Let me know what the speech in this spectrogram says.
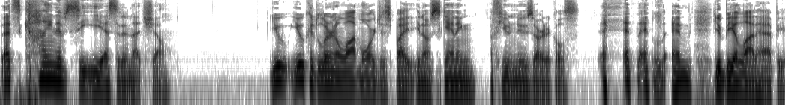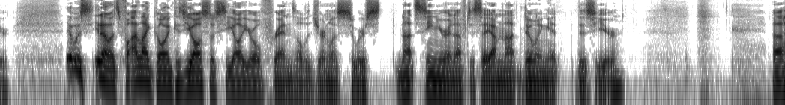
That's kind of CES in a nutshell. You you could learn a lot more just by, you know, scanning a few news articles and, and, and you'd be a lot happier. It was, you know, it's fun. I like going because you also see all your old friends, all the journalists who are not senior enough to say, I'm not doing it this year. Uh,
